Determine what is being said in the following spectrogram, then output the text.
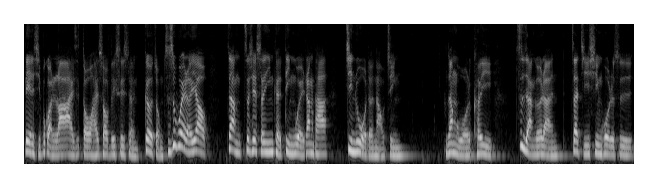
练习，不管拉还是哆还是 s o f t system 各种，只是为了要让这些声音可以定位，让它进入我的脑筋，让我可以自然而然在即兴或者是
